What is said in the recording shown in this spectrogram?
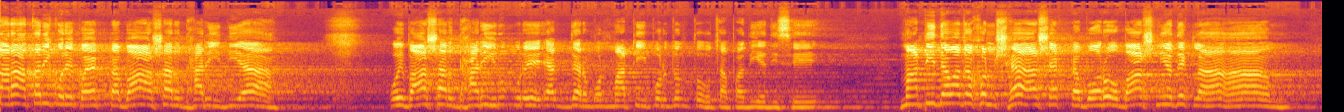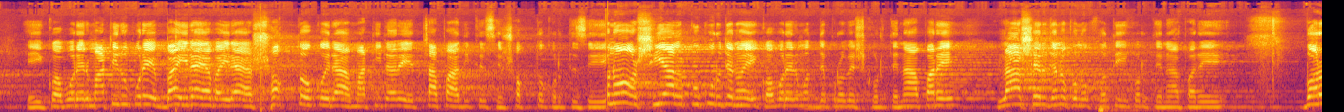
তাড়াতাড়ি করে কয়েকটা বাঁশ আর ধারি দিয়া, ওই বাঁশ আর ধারির উপরে এক দেড় মন মাটি পর্যন্ত চাপা দিয়ে দিছে। মাটি দেওয়া যখন শেষ, একটা বড় বাঁশ নিয়ে দেখলাম, এই কবরের মাটির উপরে বাইরায়া বাইরায়া শক্ত কইরা মাটিটারে চাপা দিতেছে, শক্ত করতেছে। কোনো শিয়াল কুকুর যেন এই কবরের মধ্যে প্রবেশ করতে না পারে, লাশের যেন কোনো ক্ষতি করতে না পারে। বড়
